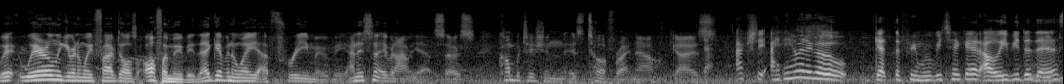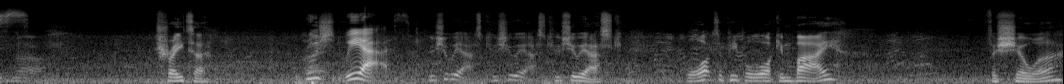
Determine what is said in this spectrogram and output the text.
we're, we're only giving away $5 off a movie. They're giving away a free movie, and it's not even out yet. So it's, competition is tough right now, guys. Actually, I think I'm gonna go get the free movie ticket. I'll leave you to this. Traitor. Who should we ask? Who should we ask? Who should we ask? Who should we ask? Lots of people walking by. For sure.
